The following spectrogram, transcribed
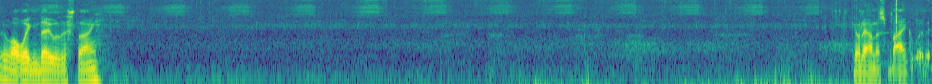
See what we can do with this thing. Down this bank with it.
